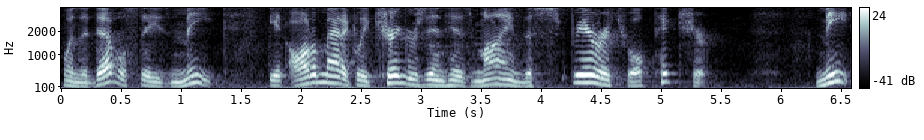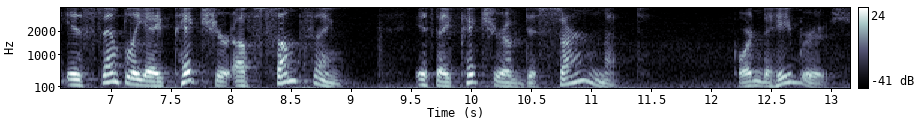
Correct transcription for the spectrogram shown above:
when the devil sees meat, it automatically triggers in his mind the spiritual picture. Meat is simply a picture of something. It's a picture of discernment, according to Hebrews.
